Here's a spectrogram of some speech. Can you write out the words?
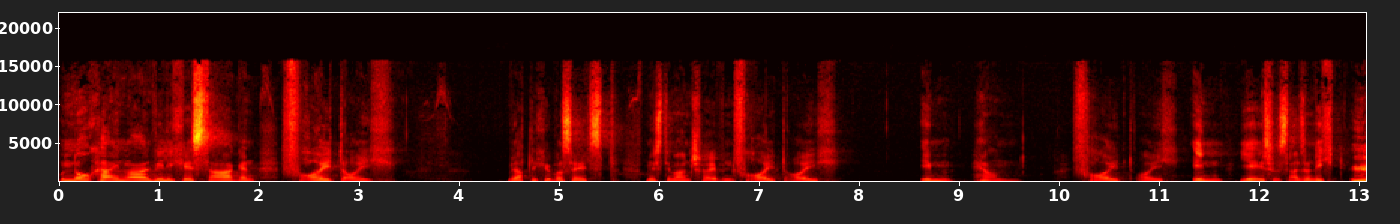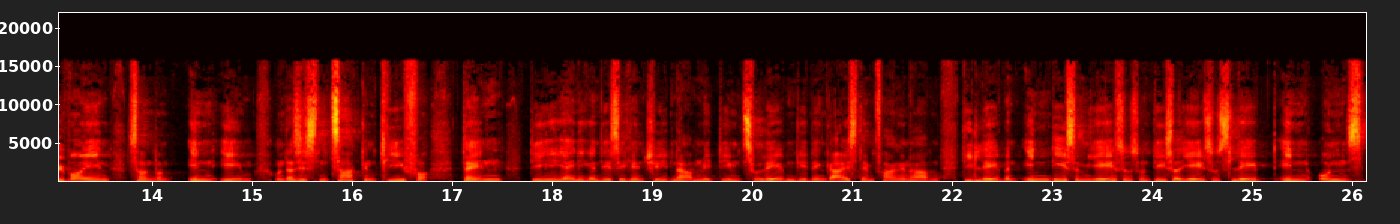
Und noch einmal will ich es sagen, freut euch. Wörtlich übersetzt müsste man schreiben, freut euch im Herrn. Freut euch in Jesus. Also nicht über ihn, sondern in ihm. Und das ist ein Zacken tiefer. Denn diejenigen, die sich entschieden haben, mit ihm zu leben, die den Geist empfangen haben, die leben in diesem Jesus und dieser Jesus lebt in uns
